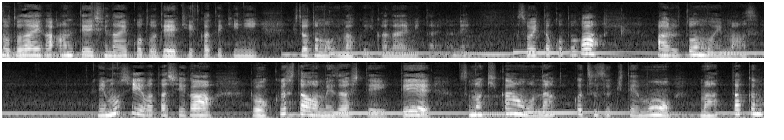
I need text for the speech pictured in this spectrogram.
の土台が安定しないことで結果的に人ともうまくいかないみたいなねそういったことがあると思います。でもし私がロックスターを目指していてその期間を長く続けても全く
